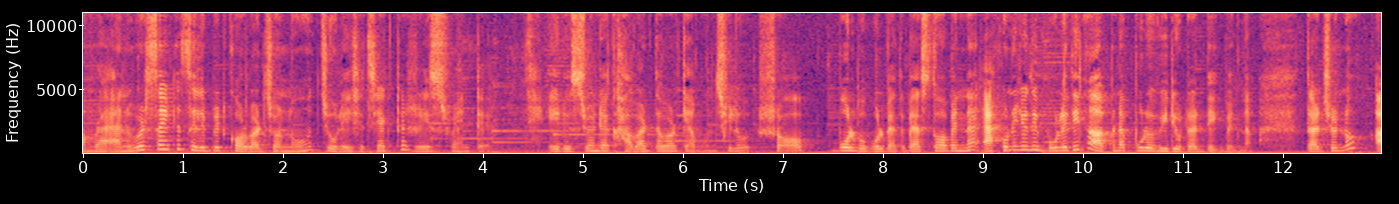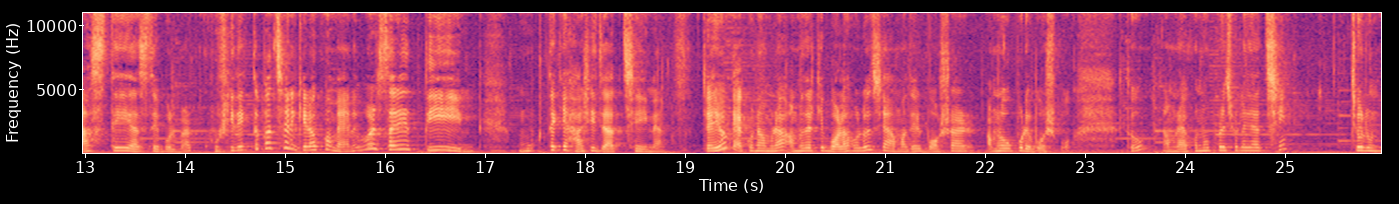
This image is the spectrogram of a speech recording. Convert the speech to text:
আমরা অ্যানিভার্সারিটা সেলিব্রেট করবার জন্য চলে এসেছি একটা রেস্টুরেন্টে এই রেস্টুরেন্টের খাবার দাবার কেমন ছিল, সব বলব বলব, এত ব্যস্ত হবেন না। এখনই যদি বলে দিই না, আপনারা পুরো ভিডিওটা দেখবেন না। তার জন্য আস্তে আস্তে বলব। আর খুশি দেখতে পাচ্ছেন কীরকম? অ্যানিভার্সারির দিন। মুখ থেকে হাসি যাচ্ছেই না। যাই হোক, এখন আমরা, আমাদেরকে বলা হলো যে আমাদের বসার, আমরা উপরে বসবো। তো আমরা এখন উপরে চলে যাচ্ছি। চলুন,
